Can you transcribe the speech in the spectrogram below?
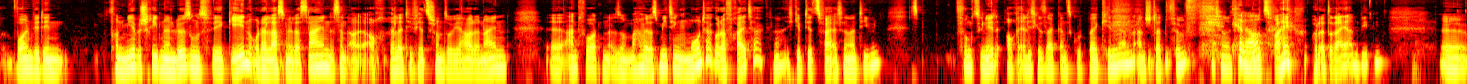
wollen wir den von mir beschriebenen Lösungsweg gehen oder lassen wir das sein? Das sind auch relativ jetzt schon so Ja oder Nein äh, Antworten. Also machen wir das Meeting Montag oder Freitag? Ne? Ich gebe dir zwei Alternativen. Es funktioniert auch ehrlich gesagt ganz gut bei Kindern, anstatt fünf Alternativen genau. nur zwei oder drei anbieten. Äh,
